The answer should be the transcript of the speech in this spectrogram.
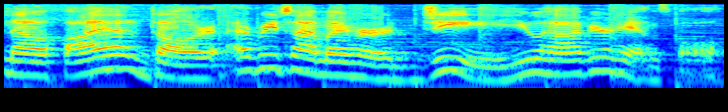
Now, if I had a dollar every time I heard, gee, you have your hands full,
